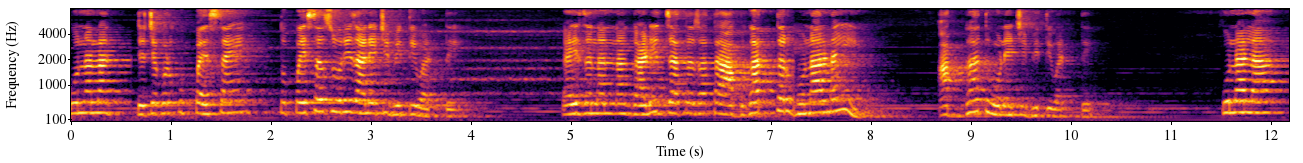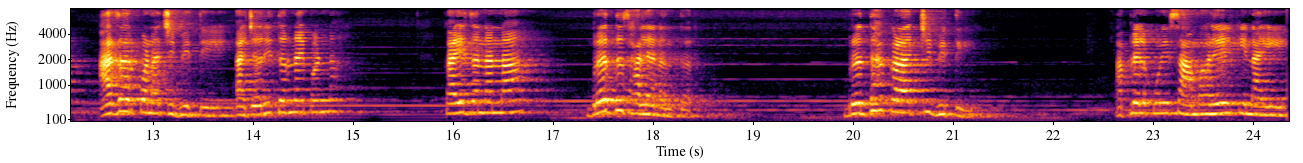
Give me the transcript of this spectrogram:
कोणाला ज्याच्याकडे खूप पैसा आहे? तो पैसा चोरी जाण्याची भीती वाटते. काही जणांना गाडीत जाता जाता अपघात तर होणार नाही अपघात होण्याची भीती वाटते. कुणाला आजारपणाची भीती आजारी तर नाही पडणार काही जणांना वृद्ध झाल्यानंतर वृद्धाकाळाची भीती. आपल्याला कोणी सांभाळेल की नाही?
